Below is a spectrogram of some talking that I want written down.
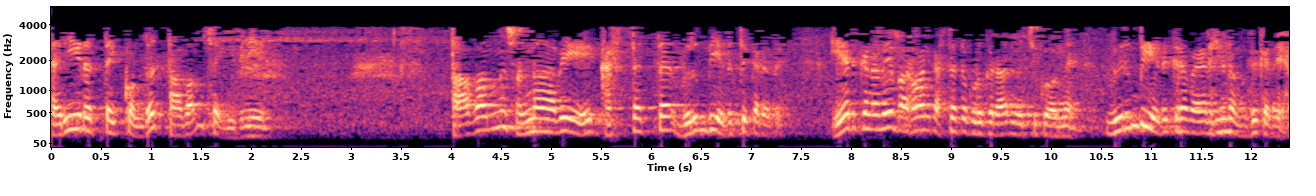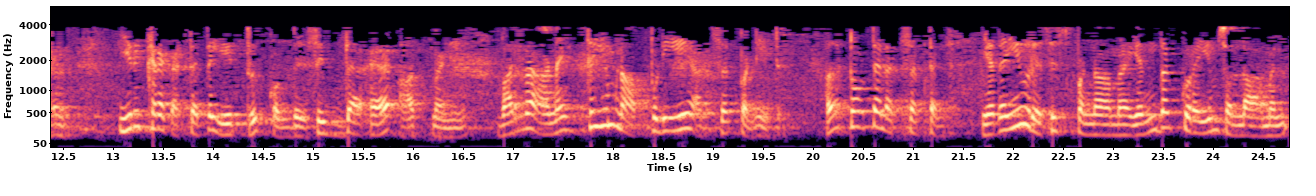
சரீரத்தை கொண்டு தவம் செய்வேன். தவம்னு சொன்னாவே கஷ்டத்தை விரும்பி எடுத்துக்கிறது. ஏற்கனவே பகவான் கஷ்டத்தை கொடுக்கறாருன்னு வச்சுக்கோங்க. விரும்பி எடுக்கிற வேலையும் நமக்கு கிடையாது. இருக்கிற கஷ்டத்தை ஏற்றுக்கொண்டு சித்தக ஆத்மனி. வர்ற அனைத்தையும் நான் அப்படியே அக்செப்ட் பண்ணிட்டு. அது டோட்டல் அக்செப்டன்ஸ் எதையும் ரெசிஸ்ட் பண்ணாம எந்த குறையும் சொல்லாமல்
